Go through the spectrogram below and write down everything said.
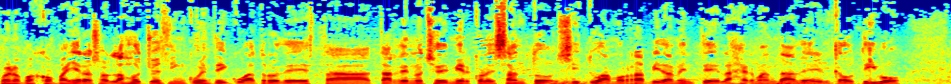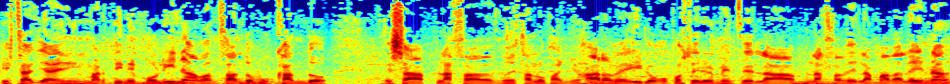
Bueno, pues compañeros, son las 8.54 de esta tarde-noche de miércoles santo. Situamos rápidamente las hermandades. El cautivo está ya en Martínez Molina, avanzando, buscando esa plaza donde están los baños árabes y luego posteriormente la plaza de la Madalena.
